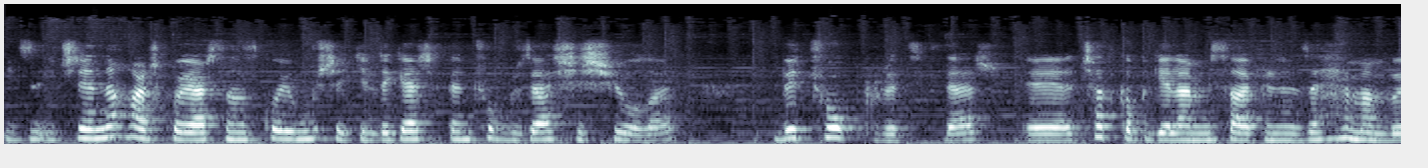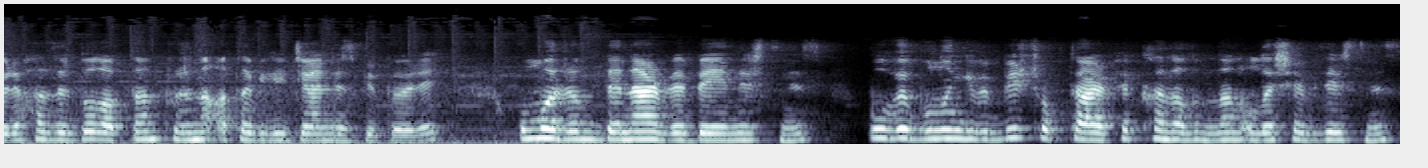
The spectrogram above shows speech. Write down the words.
İçine ne harç koyarsanız koyun bu şekilde gerçekten çok güzel şişiyorlar. Ve çok pratikler. E, çat kapı gelen misafirinize hemen böyle hazır dolaptan fırına atabileceğiniz bir börek. Umarım dener ve beğenirsiniz. Bu ve bunun gibi birçok tarife kanalımdan ulaşabilirsiniz.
